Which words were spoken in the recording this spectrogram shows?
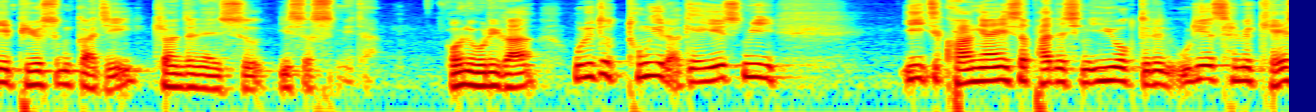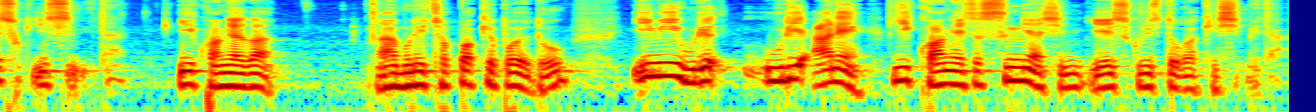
이 비웃음까지 견뎌낼 수 있었습니다. 오늘 우리가 우리도 동일하게 예수님이 이 광야에서 받으신 유혹들은 우리의 삶에 계속 있습니다. 이 광야가 아무리 척박해 보여도 이미 우리, 우리 안에 이 광야에서 승리하신 예수 그리스도가 계십니다.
